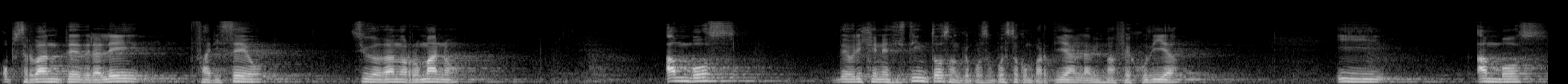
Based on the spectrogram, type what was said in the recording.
observante de la ley, fariseo, ciudadano romano, ambos de orígenes distintos, aunque por supuesto compartían la misma fe judía, y ambos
